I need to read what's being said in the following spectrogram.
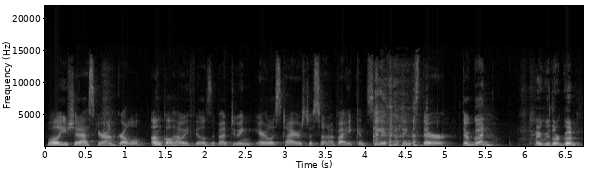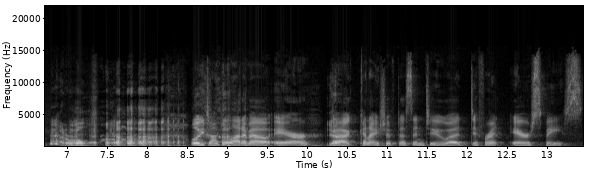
Well, you should ask your uncle uncle how he feels about doing airless tires just on a bike and see if he thinks they're they're good. Maybe they're good. I don't know. Well, you talked a lot about air. Yeah. Uh, can I shift us into a different airspace?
